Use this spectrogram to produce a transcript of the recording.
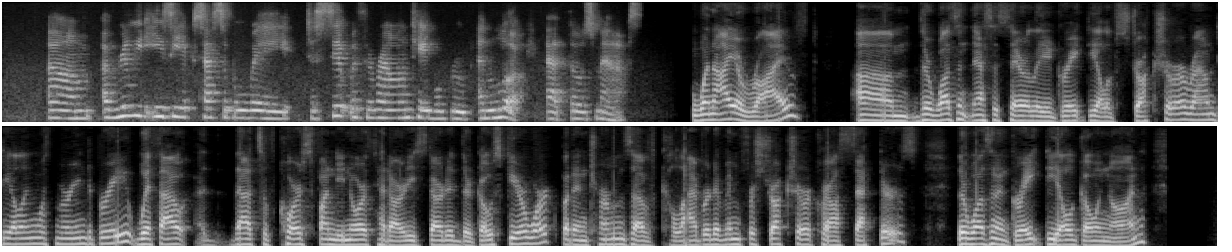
um, a really easy, accessible way to sit with the roundtable group and look at those maps. When I arrived, um, there wasn't necessarily a great deal of structure around dealing with marine debris. Without that's, of course, Fundy North had already started their ghost gear work, but in terms of collaborative infrastructure across sectors, there wasn't a great deal going on.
